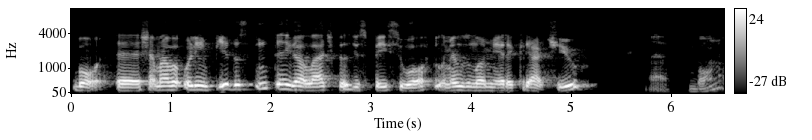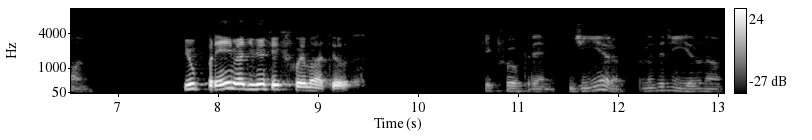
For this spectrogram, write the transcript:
Bom, é, chamava Olimpíadas Intergalácticas de Space War, pelo menos o nome era criativo. É, bom nome. E o prêmio, adivinha o que que foi, Matheus? O que que foi o prêmio? Dinheiro? Pelo menos é dinheiro, não.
